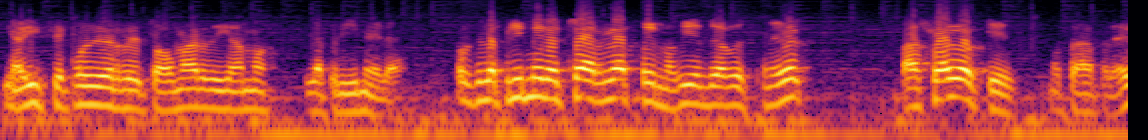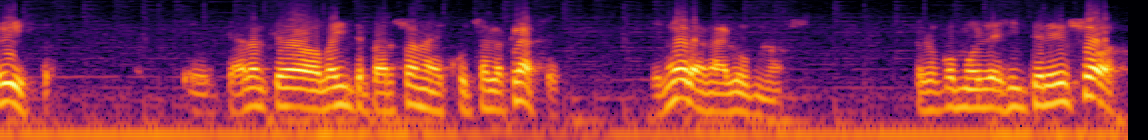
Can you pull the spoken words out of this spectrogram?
y ahí se puede retomar, digamos, la primera porque la primera charla fue más bien de este nivel, pasó algo que no estaba previsto. Eh, se habrán quedado 20 personas a escuchar la clase, que no eran alumnos, pero como les interesó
